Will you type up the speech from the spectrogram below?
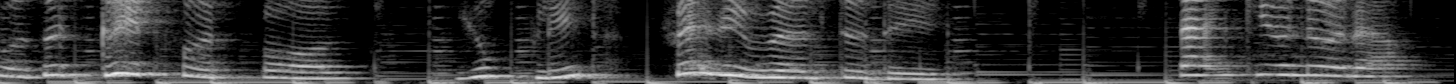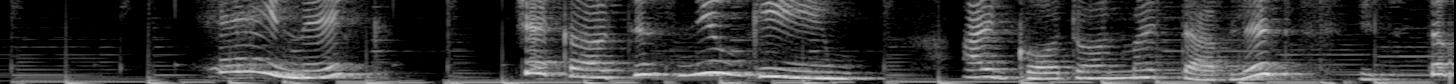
was a great football. You played very well today. Thank you, Nora. Hey, Nick. Check out this new game I got on my tablet. It's the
